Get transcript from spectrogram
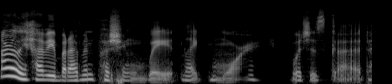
Not really heavy, but I've been pushing weight like more, which is good.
